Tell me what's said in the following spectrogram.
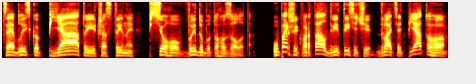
Це близько п'ятої частини всього видобутого золота. У перший квартал 2025-го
